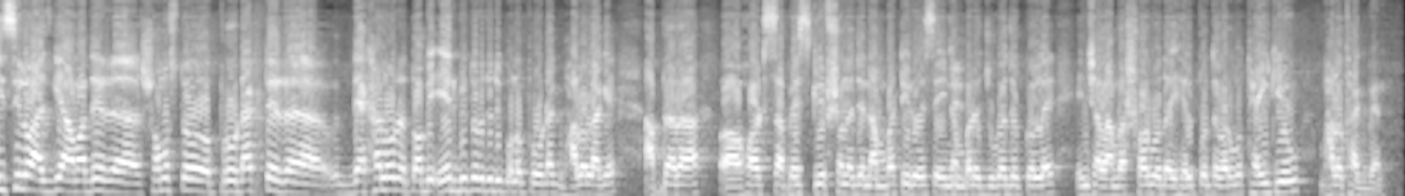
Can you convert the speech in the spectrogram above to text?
এই ছিল আজকে আমাদের সমস্ত প্রোডাক্টের দেখানোর। তবে এর ভিতরে যদি কোনো প্রোডাক্ট ভালো লাগে আপনারা হোয়াটসঅ্যাপ ডেসক্রিপশনে যে নাম্বারটি রয়েছে এই নাম্বারে যোগাযোগ করলে ইনশাল্লাহ আমরা সর্বদাই হেল্প করতে পারব। থ্যাংক ইউ ভালো থাকবেন।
